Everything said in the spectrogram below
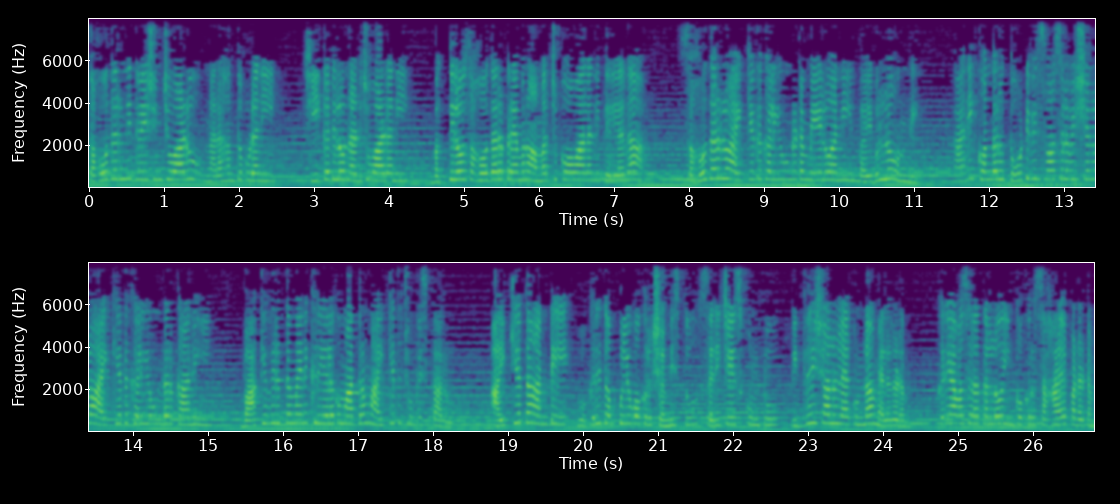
సహోదరుని ద్వేషించువాడు నరహంతకుడని చీకటిలో నడుచువాడని భక్తిలో సహోదర ప్రేమను అమర్చుకోవాలని తెలియదా? సహోదరులు ఐక్యత కలిగి ఉండటం మేలు అని బైబిల్లో ఉంది. కానీ కొందరు తోటి విశ్వాసుల విషయంలో ఐక్యత కలిగి ఉండరు కానీ వాక్య విరుద్ధమైన క్రియలకు మాత్రం ఐక్యత చూపిస్తారు. ఐక్యత అంటే ఒకరి తప్పులు ఒకరు క్షమిస్తూ సరిచేసుకుంటూ విద్వేషాలు లేకుండా మెలగడం ఒకరి అవసరతల్లో ఇంకొకరు సహాయపడటం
